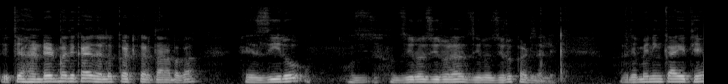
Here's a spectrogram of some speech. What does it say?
तिथे हंड्रेडमध्ये काय झालं? कट करताना बघा. हे झिरो झिरो झिरोला झिरो झिरो कट झाले. रिमेनिंग काय इथे?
